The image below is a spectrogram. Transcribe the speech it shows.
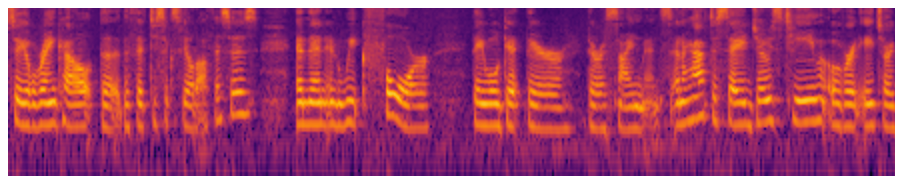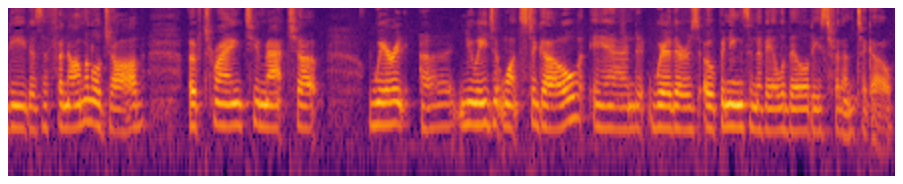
So you'll rank out the, the 56 field offices. And then in week four, they will get their, their assignments. And I have to say, Joe's team over at HRD does a phenomenal job of trying to match up where a uh, new agent wants to go and where there's openings and availabilities for them to go.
